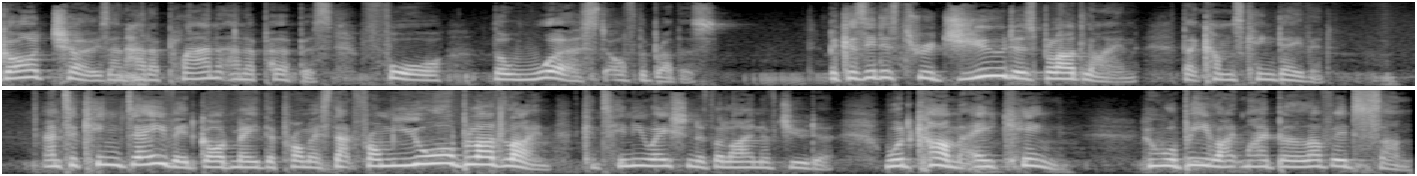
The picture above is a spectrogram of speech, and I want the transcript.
God chose and had a plan and a purpose for the worst of the brothers. Because it is through Judah's bloodline that comes King David. And to King David, God made the promise that from your bloodline, continuation of the line of Judah, would come a king who will be like my beloved son,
